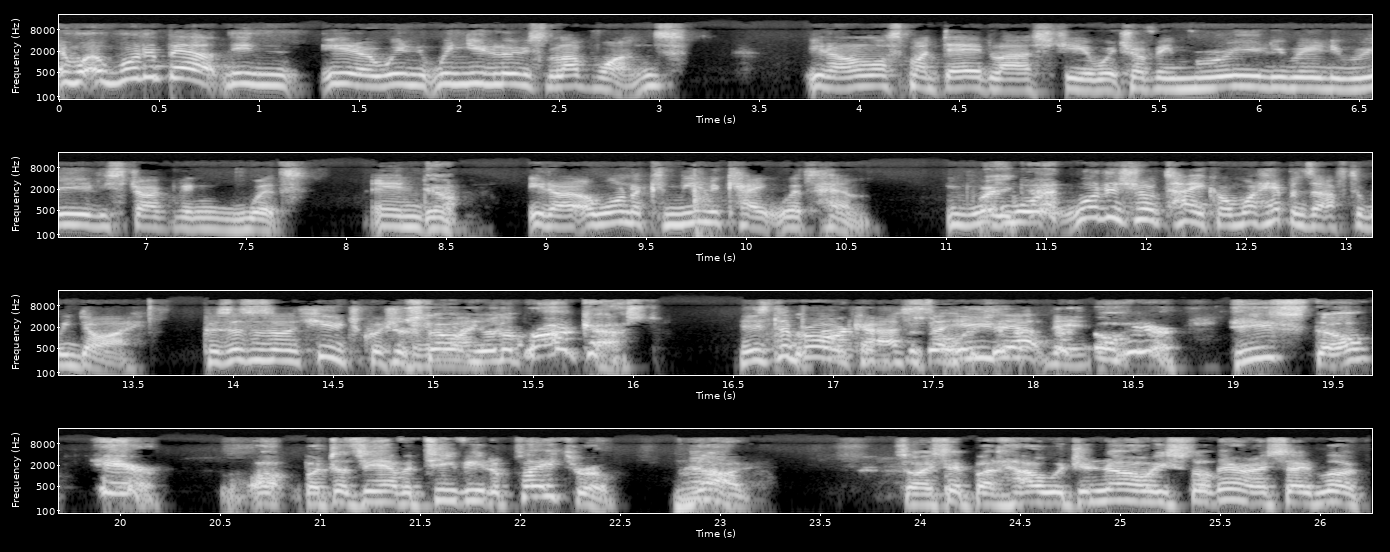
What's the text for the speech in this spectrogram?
And what about then, you know, when, when you lose loved ones, you know, I lost my dad last year, which I've been really, really, really struggling with. And, Yeah. you know, I want to communicate with him. Well, what, what is your take on what happens after we die? Because this is a huge question. You're still you're the broadcast. He's the is broadcaster. still He's here. out there. Still here. He's still here. Well, but does he have a TV to play through? No. So I said, but how would you know he's still there? And I say, look,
